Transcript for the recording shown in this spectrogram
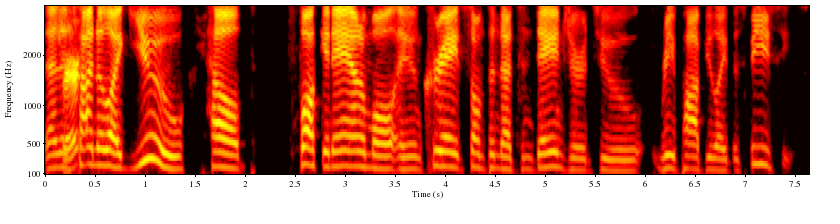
then Sure. it's kind of like you helped fuck an animal and create something that's endangered to repopulate the species.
